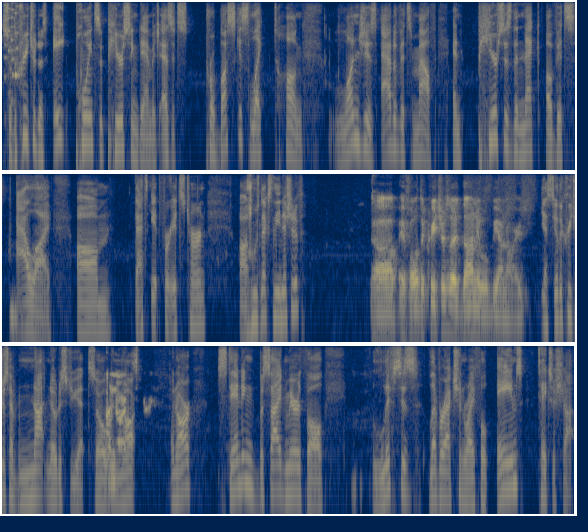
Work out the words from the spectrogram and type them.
So the creature does eight points of piercing damage as its proboscis-like tongue lunges out of its mouth and pierces the neck of its ally. Um, that's it for its turn. Uh, who's next in the initiative? Uh, if all the creatures are done it will be on ours Yes, the other creatures have not noticed you yet. So On Anar, ours. Anar, standing beside Mirthal, lifts his lever action rifle, aims, takes a shot.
